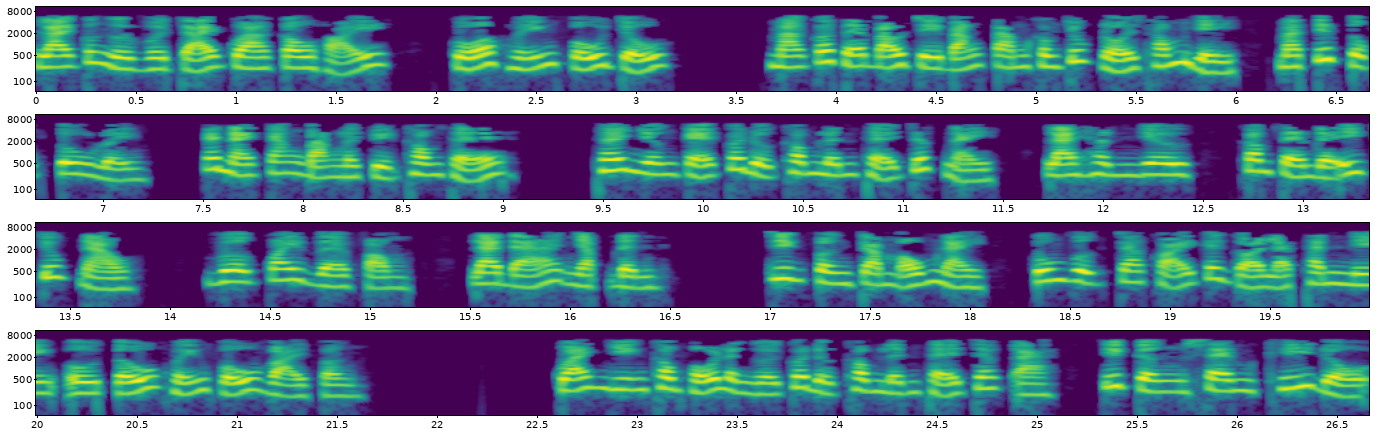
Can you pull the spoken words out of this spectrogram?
Lại có người vừa trải qua câu hỏi của huyện phủ chủ, mà có thể bảo trì bản tâm không chút đổi sống gì, mà tiếp tục tu luyện, cái này căn bản là chuyện không thể. Thế nhưng kẻ có được không linh thể chất này, lại hình như không thèm để ý chút nào, vừa quay về phòng là đã nhập định. Riêng phần trầm ổn này cũng vượt ra khỏi cái gọi là thanh niên ưu tú huyển vũ vài phần. Quả nhiên không hổ là người có được không linh thể chất à, chỉ cần xem khí độ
